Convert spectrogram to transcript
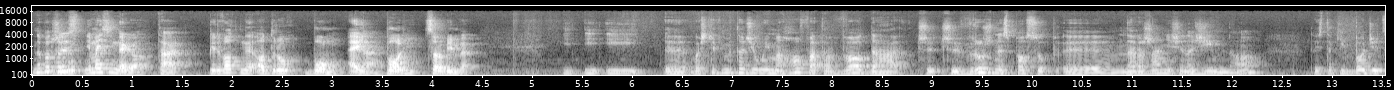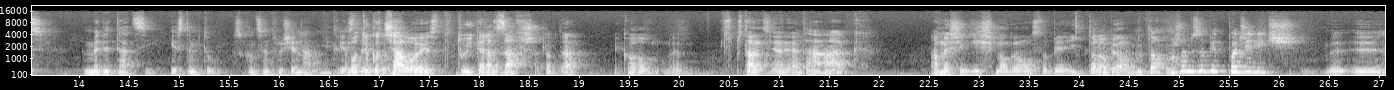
No bo to Że jest. nie, ma nic innego. Tak. Pierwotny odruch, bum, ej, Tak. boli, co robimy? I, i, i właśnie w metodzie Wima Hofa ta woda, czy, czy w różny sposób y, narażanie się na zimno, to jest taki bodziec medytacji. Jestem tu, skoncentruj się na mnie. Jestem Bo tylko tu. ciało jest tu i teraz zawsze, prawda? Jako e, substancja, nie? Tak. A myśli gdzieś mogą sobie i to robią. No to możemy sobie podzielić y, y,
